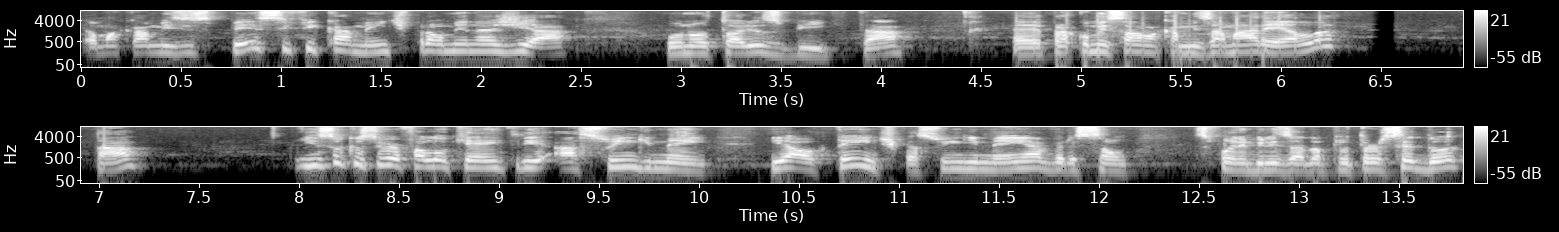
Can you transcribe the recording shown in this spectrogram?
é uma camisa especificamente para homenagear o Notorious Big, tá? É, para começar, uma camisa amarela, tá? Isso que o Silver falou que é entre a Swingman e a autêntica, a Swingman é a versão disponibilizada para o torcedor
